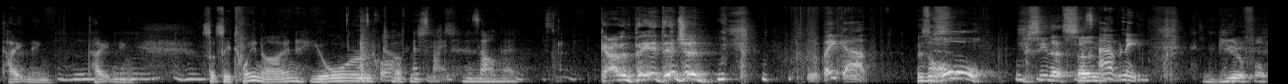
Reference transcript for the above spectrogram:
tightening, mm-hmm, tightening. Mm-hmm, mm-hmm. So let's see, 29. Your It's cool. toughness It's is fine. It's all good. It's fine. Gabbin, pay attention. Wake up. There's a hole. You see that sun? What's sun? happening? It's beautiful.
